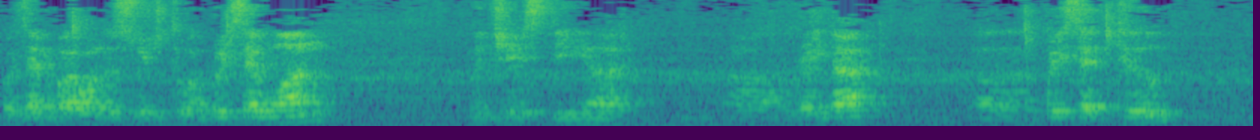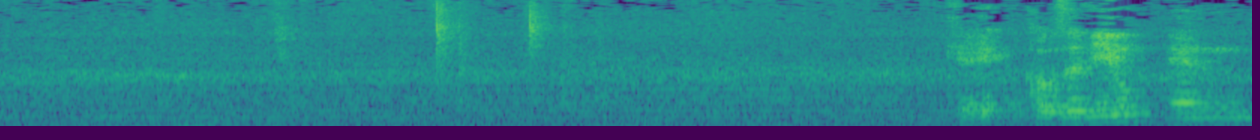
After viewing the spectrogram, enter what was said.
For example, I want to switch to a preset 1, which is the uh, uh, radar. Uh, preset 2. Okay, a closer view and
